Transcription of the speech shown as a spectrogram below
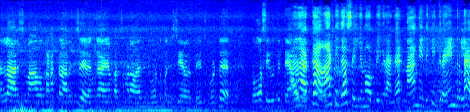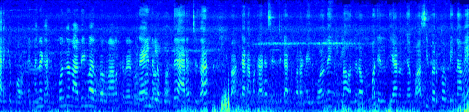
நல்லா அரைச்சி மாவு கணக்காக அரைச்சி வெங்காயம் பச்சை மிளகா அரைச்சி போட்டு கொஞ்சம் சீரகம் தேய்ச்சி போட்டு தோசை ஊற்றி அது தேங்காய் அக்கா ஆட்டி தான் செய்யணும் அப்படிங்கிறாங்க. நாங்கள் இன்னைக்கு கிரைண்டரில் அரைக்க போகிறோம் என்னங்க கொஞ்சம் அதிகமாக இருக்கிறதுனால கிரைண்டரில் போட்டு அரைச்சி தான் இப்போ அக்கா நமக்காக செஞ்சு காட்ட போகிறாங்க இது குழந்தைங்களுக்குலாம் வந்து ரொம்ப ஹெல்த்தியானதுங்க பாசிப்பருப்பு அப்படின்னாவே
